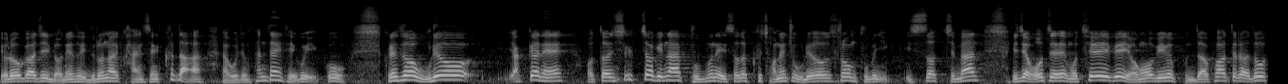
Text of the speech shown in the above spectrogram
여러 가지 면에서 늘어날 가능성이 크다라고 좀 판단이 되고 있고 그래서 우려 약간의 어떤 실적이나 부분에 있어서 그 전에 좀 우려스러운 부분이 있었지만 이제 어제 뭐 TLB의 영업이익을 본다고 하더라도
